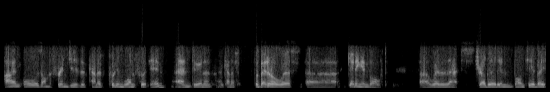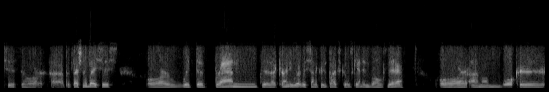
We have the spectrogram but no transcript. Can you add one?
I'm always on the fringes of kind of putting one foot in and doing it and kind of, for better or worse, uh, getting involved, uh, whether that's trail building volunteer basis or uh, professional basis or with the brand that I currently work with, Santa Cruz Bicycles, getting involved there. Or I'm on WORCA,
